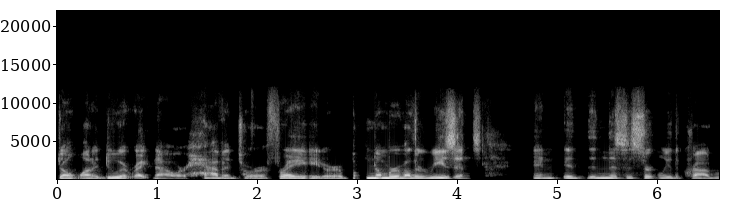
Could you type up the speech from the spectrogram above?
don't want to do it right now or haven't or afraid or a number of other reasons. And, it, and this is certainly the crowd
